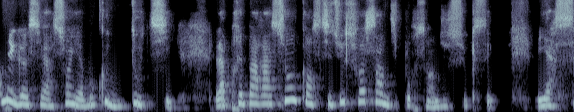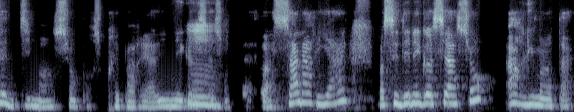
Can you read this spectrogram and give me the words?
En négociation, il y a beaucoup d'outils. La préparation constitue 70% du succès. Mais il y a sept dimensions pour se préparer à une négociation, mmh. salariale, parce que c'est des négociations argumentaires.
